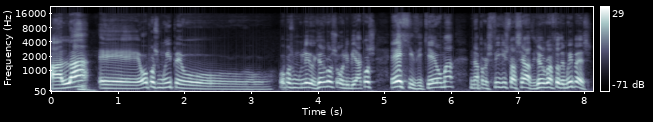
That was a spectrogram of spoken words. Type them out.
αλλά ε, όπως μου είπε ο, όπως μου λέει ο Γιώργος, ο Ολυμπιακός έχει δικαίωμα να προσφύγει στο ΑΣΕΑΔ. Γιώργο, αυτό δεν μου είπες;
